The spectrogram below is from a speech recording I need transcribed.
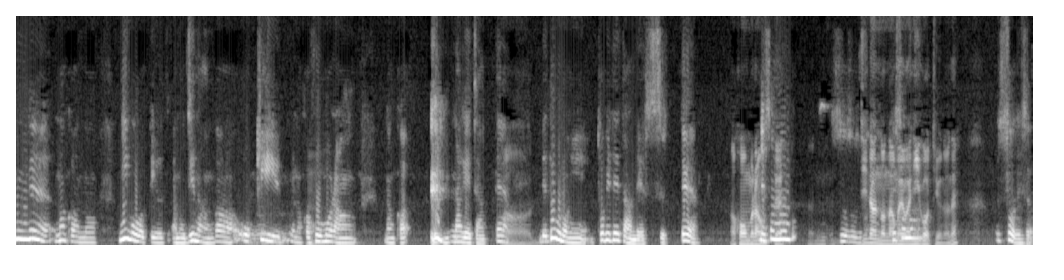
い。んで、なんかあの、2号っていう、あの、次男が、大きい、なんかホームラン、なんか、投げちゃって、あで、道路に飛び出たんですって、ーあ、ホームラン打で、ってそ。の、そうそう次男の名前は2号っていうのね。そうです。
